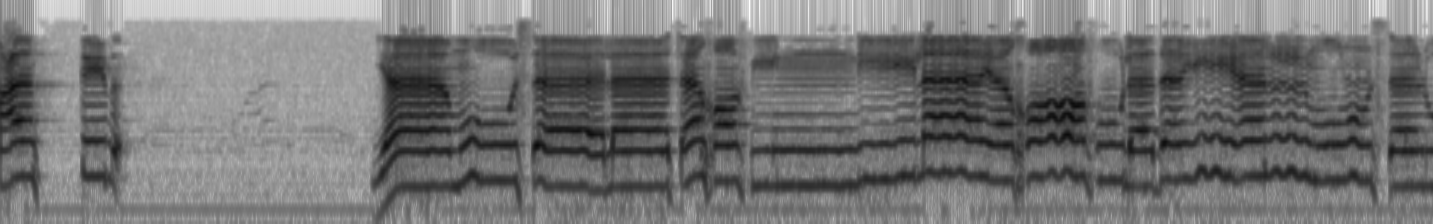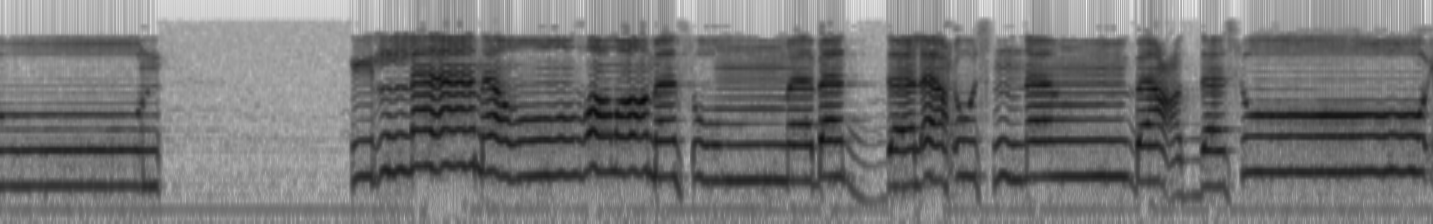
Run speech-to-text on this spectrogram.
يعقب يا موسى لا تخف إني لا يخاف لدي المرسلون. إلا من ظلم ثم بدل حسنا بعد سوء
